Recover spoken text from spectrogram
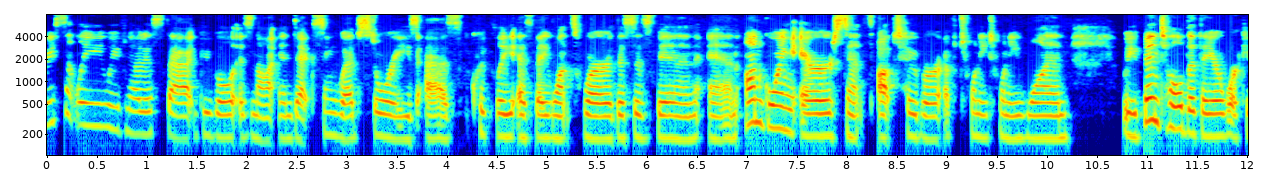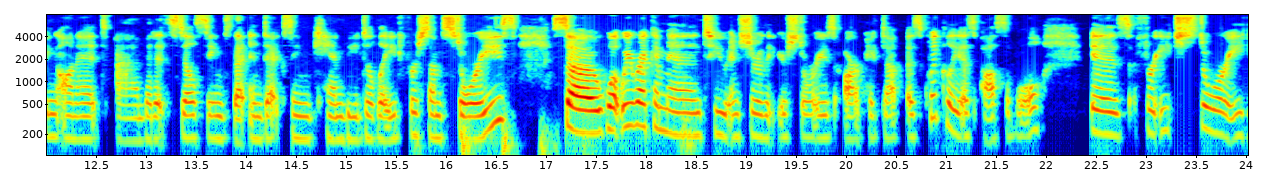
Recently, we've noticed that Google is not indexing web stories as quickly as they once were. This has been an ongoing error since October of 2021. We've been told that they are working on it, um, but it still seems that indexing can be delayed for some stories. So, what we recommend to ensure that your stories are picked up as quickly as possible is for each story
